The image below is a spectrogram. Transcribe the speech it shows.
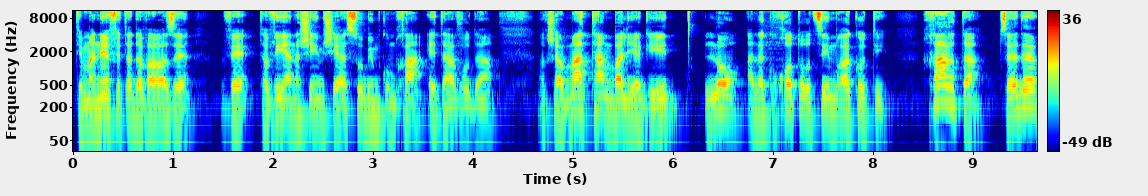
תמנף את הדבר הזה ותביא אנשים שיעשו במקומך את העבודה. עכשיו, מה טמבל יגיד? לא, הלקוחות רוצים רק אותי. חרטא, בסדר?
